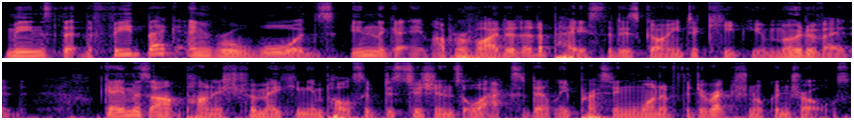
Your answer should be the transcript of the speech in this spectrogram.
means that the feedback and rewards in the game are provided at a pace that is going to keep you motivated. Gamers aren't punished for making impulsive decisions or accidentally pressing one of the directional controls.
